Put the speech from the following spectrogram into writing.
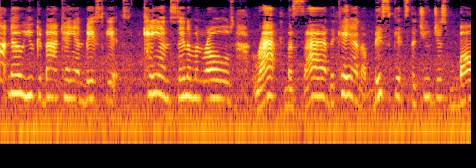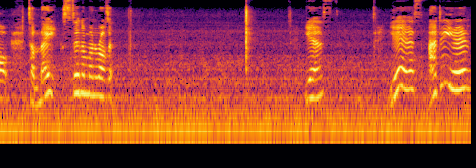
not know you could buy canned biscuits, canned cinnamon rolls right beside the can of biscuits that you just bought to make cinnamon rolls? Yes. Yes, I did.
